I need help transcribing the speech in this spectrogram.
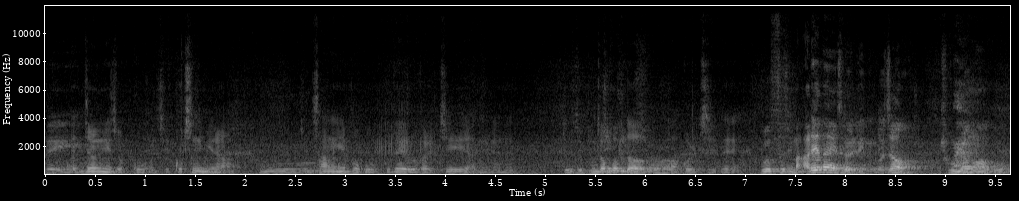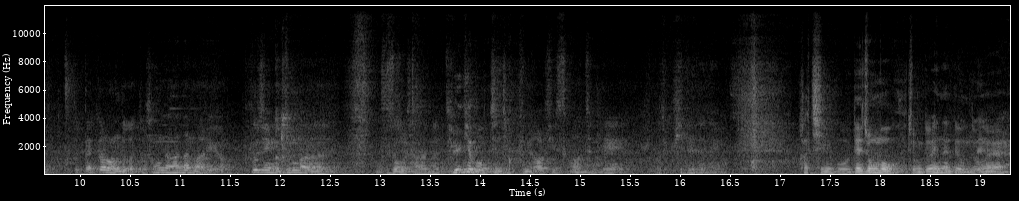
네. 안 정해졌고 이제 코치님이랑 좀 상의해보고 그대로 갈지 아니면은 또 이제 몬짐 조금 더 프로쇼. 바꿀지 네. 몬스터짐 아레나에서 열리는 거죠? 조명하고 또 백그라운드가 또 상당하단 말이에요. 후진이 좀만 구성을 잘하면 되게 멋진 작품이 나올 수 있을 것 같은데 아주 기대되네요. 같이 뭐 네 종목 정도 했는데 운동을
